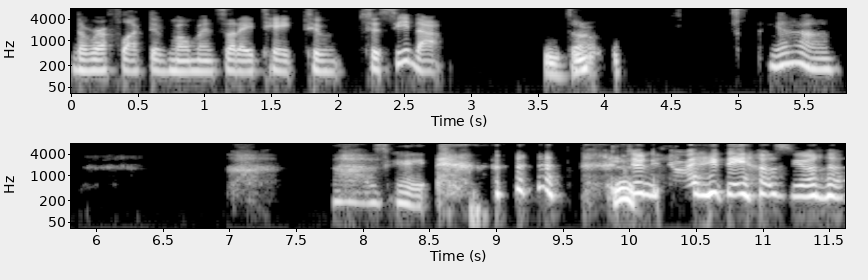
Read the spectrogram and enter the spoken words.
the reflective moments that i take to to see that. Mm-hmm. so yeah. Oh, that was great do you have anything else you wanna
